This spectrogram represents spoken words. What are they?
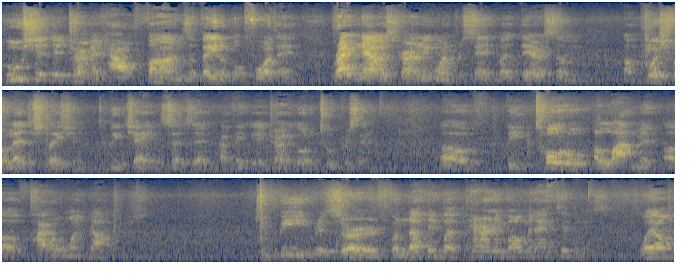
Who should determine how funds available for that? Right now it's currently 1%, but there's some a push for legislation to be changed such that I think they're trying to go to 2% of the total allotment of Title I dollars to be reserved for nothing but parent involvement activities. Well,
